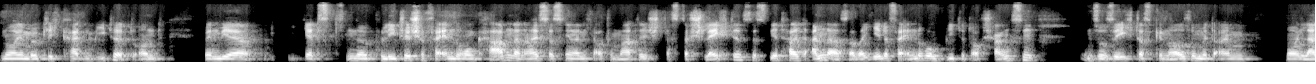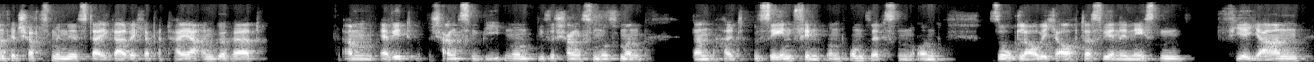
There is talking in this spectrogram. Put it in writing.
neue Möglichkeiten bietet. Und wenn wir jetzt eine politische Veränderung haben, dann heißt das ja nicht automatisch, dass das schlecht ist. Es wird halt anders. Aber jede Veränderung bietet auch Chancen. Und so sehe ich das genauso mit einem neuen Landwirtschaftsminister, egal welcher Partei er angehört. Ähm, er wird Chancen bieten und diese Chancen muss man dann halt sehen, finden und umsetzen. Und so glaube ich auch, dass wir in den nächsten vier Jahren,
